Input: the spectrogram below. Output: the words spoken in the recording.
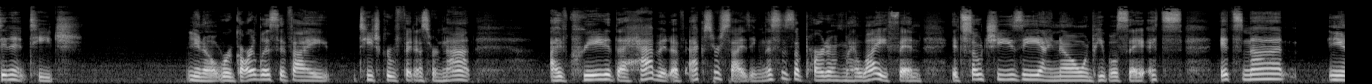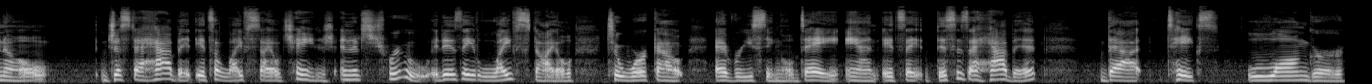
didn't teach, you know, regardless if I teach group fitness or not, I've created the habit of exercising. This is a part of my life and it's so cheesy. I know when people say it's it's not, you know, just a habit, it's a lifestyle change. And it's true. It is a lifestyle to work out every single day and it's a this is a habit that takes longer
